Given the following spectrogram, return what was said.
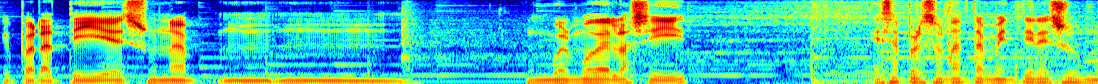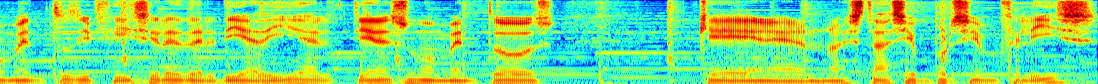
que para ti es una, un buen modelo a seguir, esa persona también tiene sus momentos difíciles del día a día, tiene sus momentos que no está 100% feliz.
